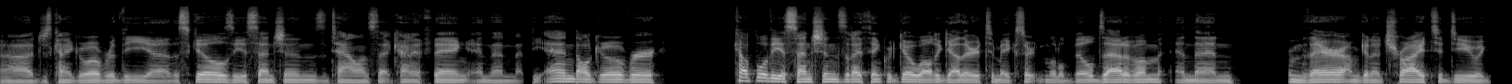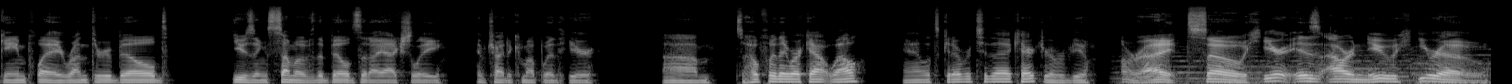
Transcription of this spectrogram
Uh, just kind of go over the uh, the skills, the ascensions, the talents, that kind of thing, and then at the end I'll go over a couple of the ascensions that I think would go well together to make certain little builds out of them, and then from there, I'm going to try to do a gameplay run through build using some of the builds that I actually have tried to come up with here. Um, so hopefully they work out well. And let's get over to the character overview. All right, so here is our new hero.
